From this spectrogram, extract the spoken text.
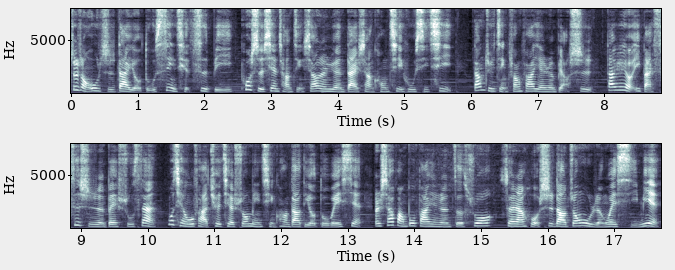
这种物质带有毒性且刺鼻，迫使现场警消人员戴上空气呼吸器。当局警方发言人表示，大约有一百四十人被疏散，目前无法确切说明情况到底有多危险。而消防部发言人则说，虽然火势到中午仍未熄灭，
